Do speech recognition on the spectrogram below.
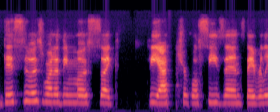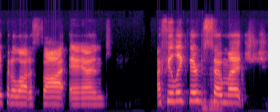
this was one of the most like theatrical seasons. They really put a lot of thought and I feel like there's mm-hmm. so much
